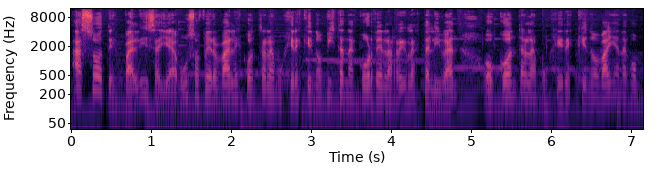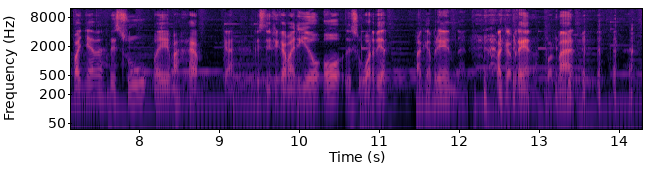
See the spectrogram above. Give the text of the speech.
Azotes, palizas y abusos verbales contra las mujeres que no vistan acorde a las reglas talibán o contra las mujeres que no vayan acompañadas de su eh, mahram, ¿ya? que significa marido o de su guardián. Para que aprendan. para que aprendan, por mal.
